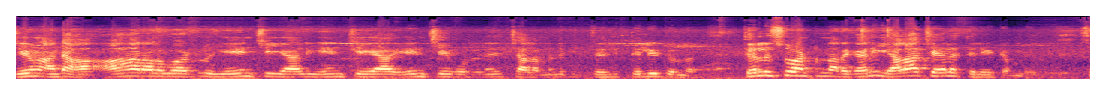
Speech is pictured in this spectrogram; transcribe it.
జీవన అంటే ఆహార అలవాట్లు ఏం చేయాలి ఏం చేయాలి ఏం చేయకూడదు అనేది చాలా మందికి తెలి తెలియటం లేదు తెలుసు అంటున్నారు కానీ ఎలా చేయాలో తెలియటం లేదు. సో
